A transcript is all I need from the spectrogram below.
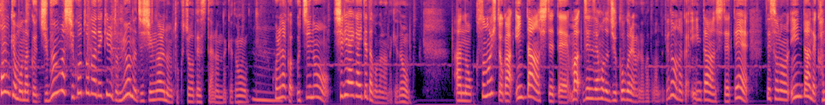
根拠もなく自分は仕事ができると妙な自信があるのも特徴ですってあるんだけどうん。これなんかうちの知り合いが言ってたことなんだけどあのその人がインターンしてて、まあ、全然ほんと10個ぐらい上の方なんだけどなんかインターンしててでそのインターンで必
